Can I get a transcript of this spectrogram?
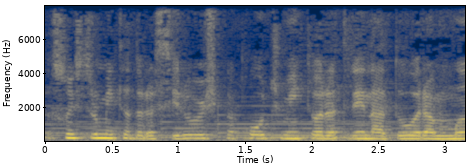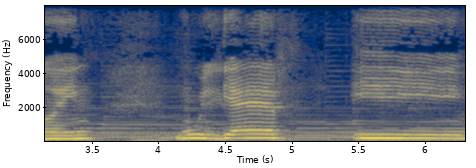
eu sou instrumentadora cirúrgica, coach, mentora, treinadora, mãe, mulher e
